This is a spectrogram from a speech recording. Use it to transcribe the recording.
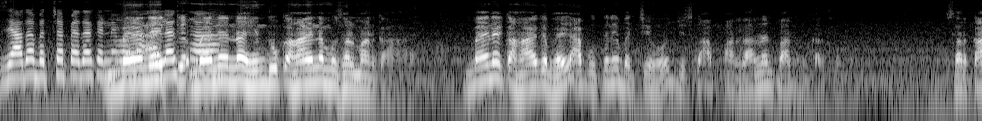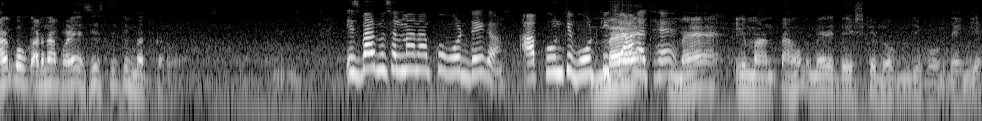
ज़्यादा बच्चा पैदा करने मैंने वाला अलग था? मैंने न हिंदू कहा है न मुसलमान कहा है। मैंने कहा कि भाई आप उतने बच्चे हो जिसका आप लालन पालन कर सको। सरकार को करना पड़े ऐसी स्थिति मत करो। इस बार मुसलमान आपको वोट देगा? आपको उनके वोट की चाहत है? मैं ये मानता हूँ कि मेरे देश के लोग मुझे वोट देंगे।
